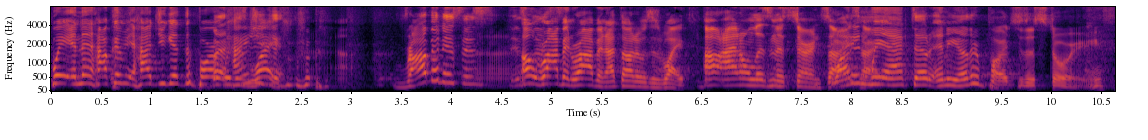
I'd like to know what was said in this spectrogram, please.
Wait, and then how come? How'd you get the part But with his did you wife? Robin is his. is Oh, this- Robin, Robin. I thought it was his wife. Oh, I don't listen to Stern. Sorry. Why didn't sorry. we act out any other parts of the story?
